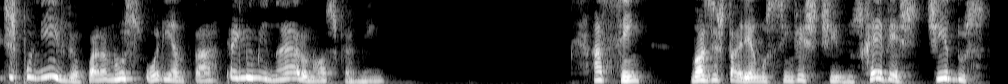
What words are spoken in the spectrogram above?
Disponível para nos orientar, para iluminar o nosso caminho. Assim, nós estaremos sim vestidos, revestidos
